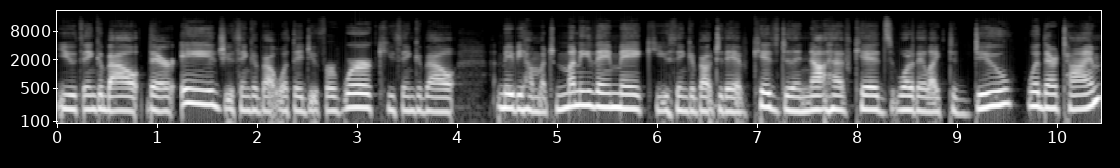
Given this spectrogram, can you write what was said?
you think about their age, you think about what they do for work, you think about maybe how much money they make, you think about do they have kids, do they not have kids, what do they like to do with their time.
